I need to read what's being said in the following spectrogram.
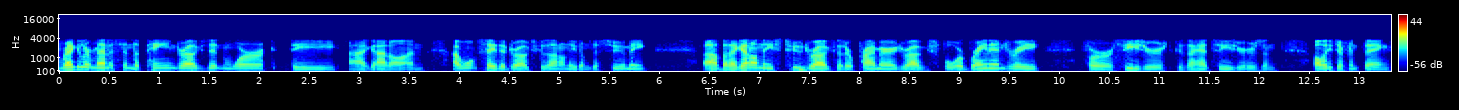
regular medicine, the pain drugs didn't work. The I got on. I won't say the drugs because I don't need them to sue me. Uh, but I got on these two hmm. drugs that are primary drugs for brain injury, for seizures because I had seizures and all these different things,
